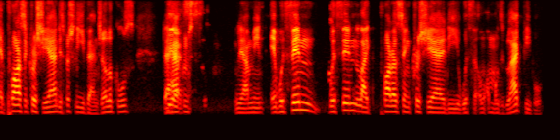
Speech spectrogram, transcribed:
and Protestant Christianity, especially evangelicals, that yes. happens. To, yeah, I mean, it, within within like Protestant Christianity, with amongst Black people,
